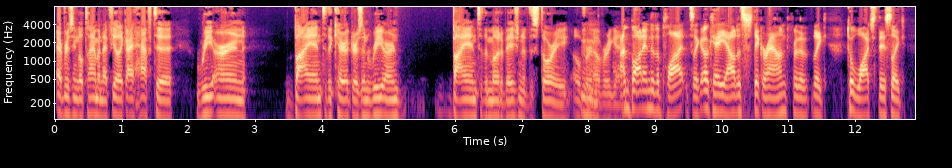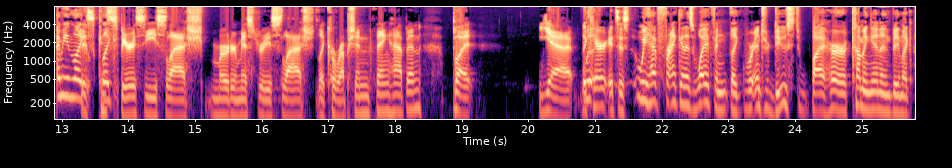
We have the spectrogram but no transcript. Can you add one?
every single time, and I feel like I have to re-earn buy into the characters and re-earn buy into the motivation of the story over and mhm. over again. I'm bought into the plot. It's like, okay, yeah, I'll just stick around for the like to watch this like I mean, like this like conspiracy slash murder mystery slash like corruption thing happen. But yeah, the Well- character it's just we have Frank and his wife, and like we're introduced by her coming in and being like,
